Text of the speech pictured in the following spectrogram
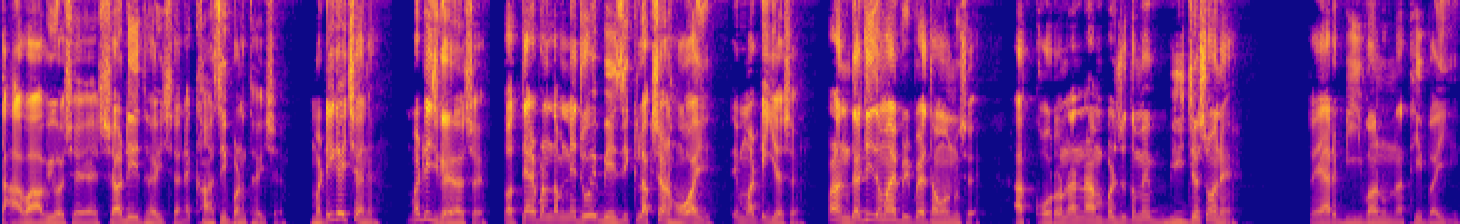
તાવ આવ્યો છે, શરદી થઈ છે અને ખાંસી પણ થઈ છે. મટી ગઈ છે ને? મટી જ ગયો છે. તો અત્યારે પણ તમને જો એ બેઝિક લક્ષણ હોય, તે મટી જશે. પણ અંદરથી તમારે પ્રિપેર થવાનું છે. આ કોરોના નામ પર જો તમે બી જશો ને, તો યાર બીવાનું નથી ભાઈ.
